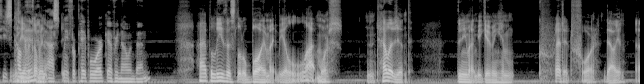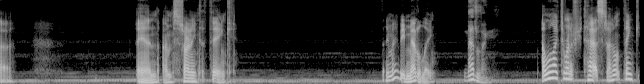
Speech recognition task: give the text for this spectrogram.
He's he come ever in come and in- asked me for paperwork every now and then. I believe this little boy might be a lot more intelligent than you might be giving him credit for, Dalian. Uh, and I'm starting to think they he might be meddling. Meddling. I would like to run a few tests. I don't think.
